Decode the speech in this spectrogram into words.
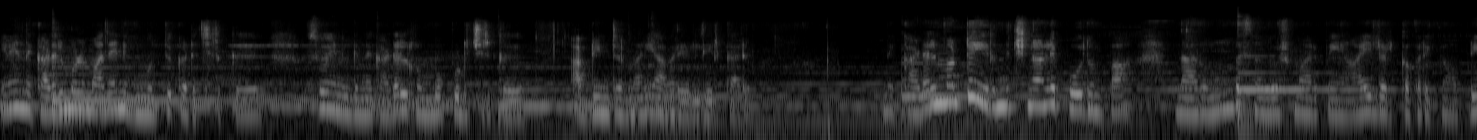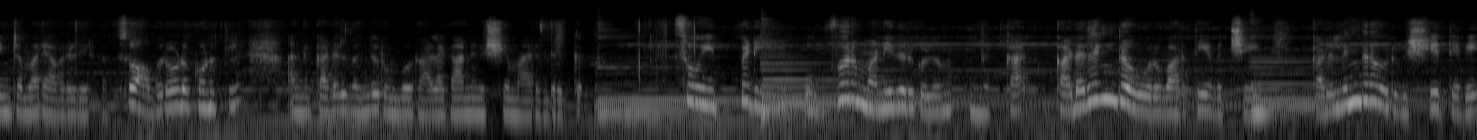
ஏன்னா இந்த கடல் மூலமாக தான் எனக்கு முத்து கிடச்சிருக்கு. ஸோ எனக்கு இந்த கடல் ரொம்ப பிடிச்சிருக்கு அப்படின்ற மாதிரி அவர் எழுதியிருக்காரு. இந்த கடல் மட்டும் இருந்துச்சுனாலே போதும்ப்பா நான் ரொம்ப சந்தோஷமாக இருப்பேன் ஆயில் இருக்க வரைக்கும் அப்படின்ற மாதிரி அவர் எழுதியிருக்காரு. ஸோ அவரோட கோணத்தில் அந்த கடல் வந்து ரொம்ப ஒரு அழகான விஷயமா இருந்திருக்கு. ஸோ இப்படி ஒவ்வொரு மனிதர்களும் இந்த க கடலுங்கிற ஒரு வார்த்தையை வச்சு கடலுங்கிற ஒரு விஷயத்தவே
